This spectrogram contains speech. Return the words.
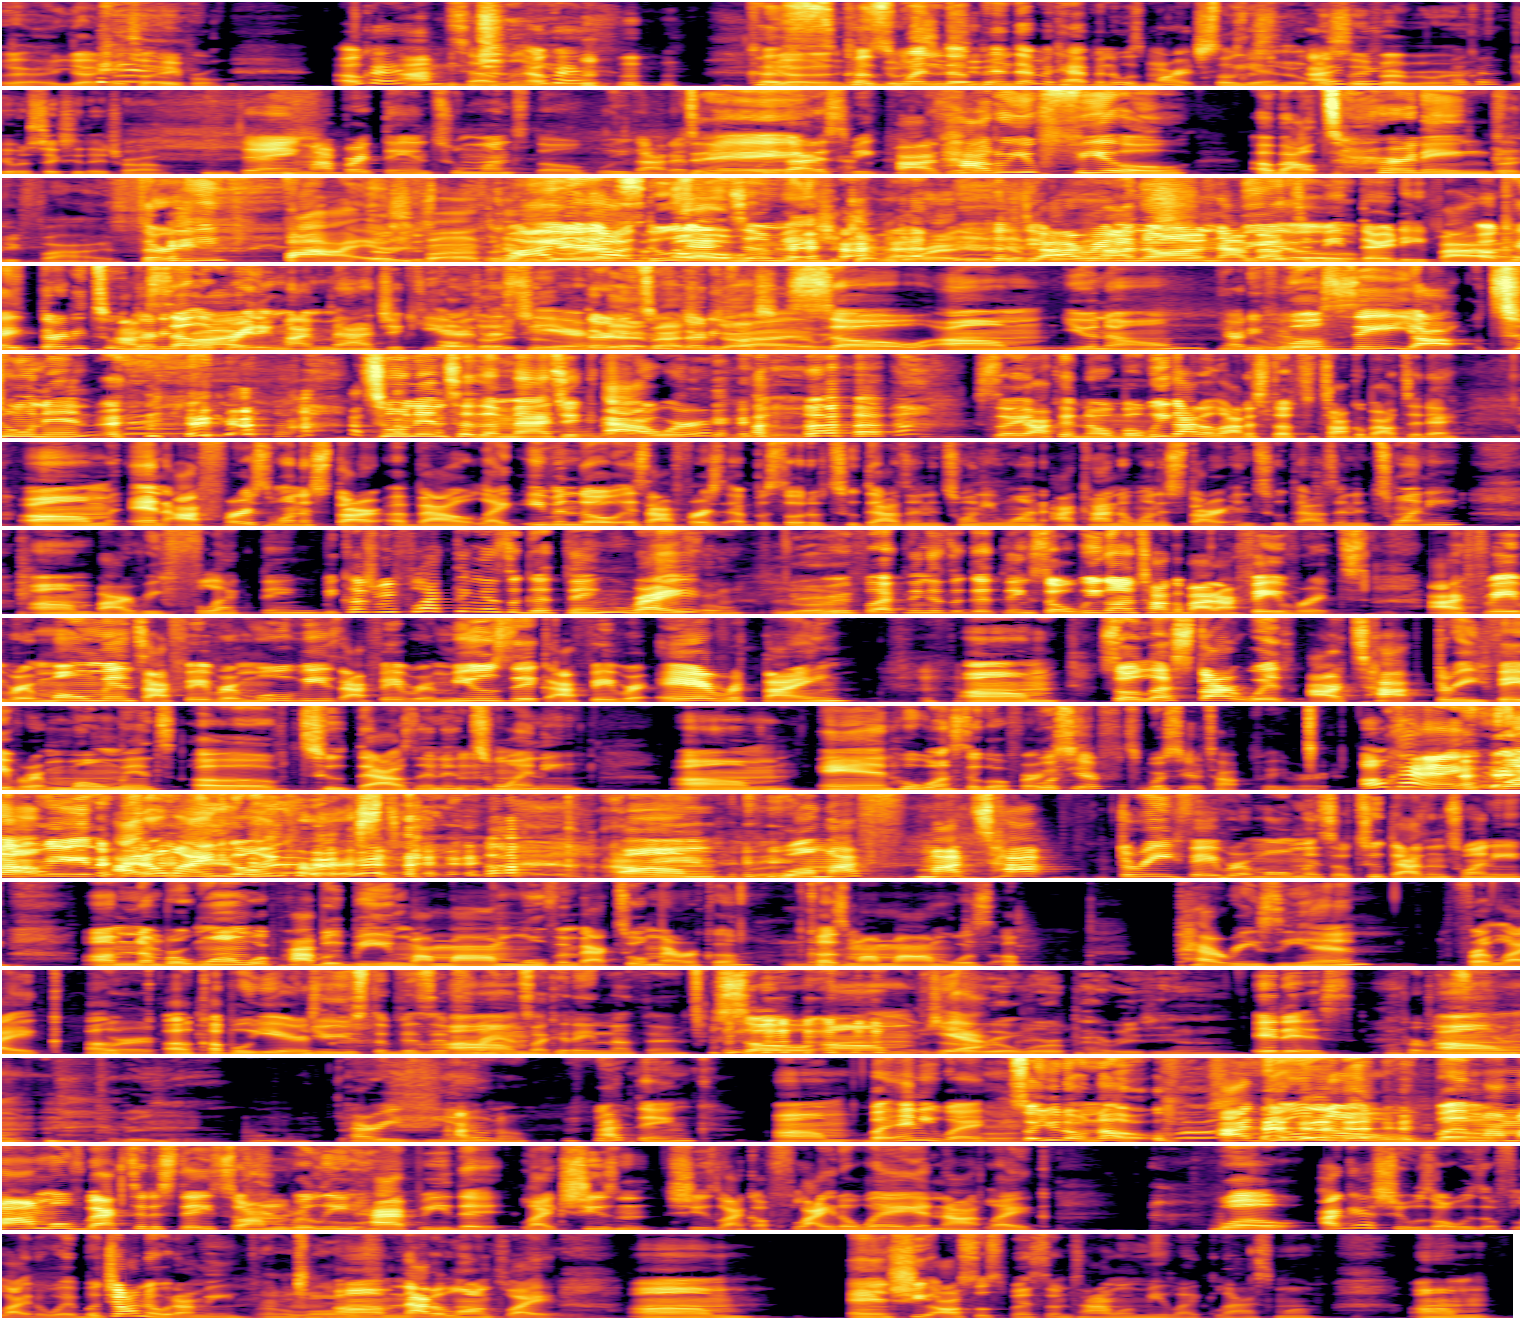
Yeah, you gotta go till April. Okay. I'm telling you. okay. you. Because Yeah, when the 60 days. pandemic happened, it was March. So yeah, Yep. I Let's say agree. February. Okay. Give it a 60 day trial. Dang, my birthday in two months though. We gotta be, we gotta speak positive. How do you feel about turning 35. 35? 35. Why Why do y'all do that Oh. to me? Shit, Kevin Durant. Yeah, Because y'all Durant. already How do know I'm not about to be 35. Okay, 32, I'm 35. celebrating my magic year Oh, this year. 32, Yeah, 35. Johnson. There we go. So, um, you know, How do you we'll see. Y'all tune in. tune into the magic hour. so y'all can know. But we got a lot of stuff to talk about today. Um, and I first want to start about like even though it's our first episode of 2021, I kind of want to start in 2020 um, by reflecting because reflecting is a good thing, right? Yeah. Reflecting is a good thing. So we're gonna talk about our favorites, our favorite moments, our favorite movies, our favorite music, our favorite everything. Um, so let's start with our top three favorite moments of 2020. Um, and who wants to go first? What's your What's your top favorite? Okay. Well, I, mean- don't mind going first. um, well, my my top three favorite moments of 2020. Um, number one would probably be my mom moving back to America because my mom was a Parisian for like a, a couple years. You used to visit France like it ain't nothing. so, um, Is that yeah, a real word? Parisian. it is. Parisian. Um, Parisian. Parisian. I don't know. I think. Um, but anyway, So you don't know. I do know, but my mom moved back to the states, so I'm Pretty really cool. happy that like she's she's like a flight away and not like. Well, I guess she was always a flight away, but y'all know what I mean. Not a long um, not a long flight. Um, and she also spent some time with me like last month. Um,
